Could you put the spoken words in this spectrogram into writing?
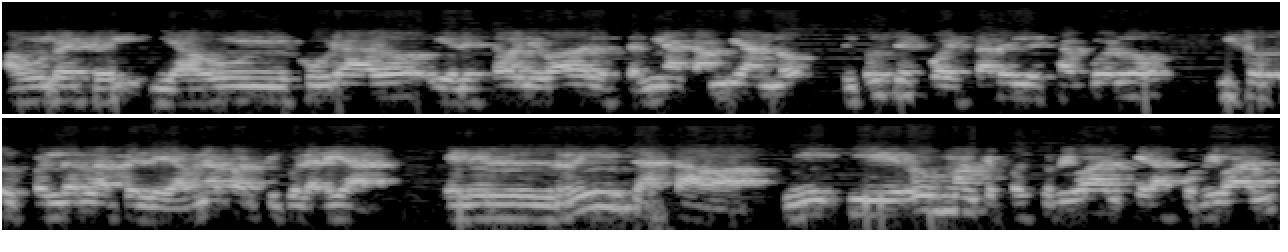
a un referee y a un jurado y el estado de Nevada los termina cambiando, entonces por estar en desacuerdo hizo suspender la pelea. Una particularidad, en el ring ya estaba Nicky Rusman, que fue su rival, que era su rival,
